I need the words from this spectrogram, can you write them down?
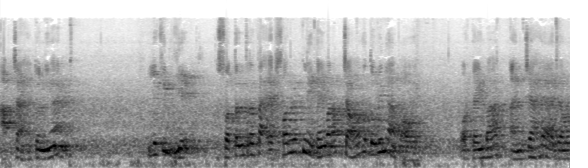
आप चाहें तो नहीं आए। लेकिन ये स्वतंत्रता एब्सोल्यूट नहीं कई बार आप चाहोगे तो भी नहीं आ पाओगे। और कई बार अनचाहे आ जाओ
